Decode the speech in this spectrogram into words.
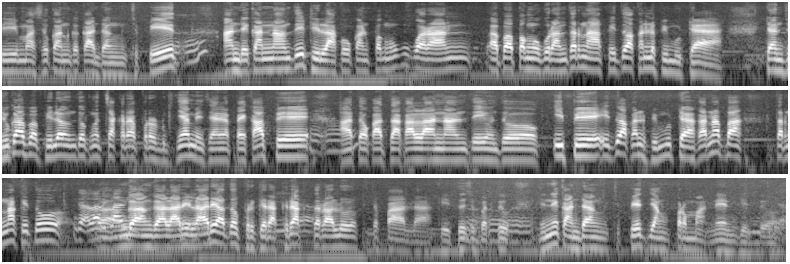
dimasukkan ke kandang jepit, mm -hmm. andekan nanti dilakukan pengukuran apa pengukuran ternak itu akan lebih mudah. Dan juga apabila untuk ngecek reproduksinya misalnya PKB mm -hmm. atau katakanlah nanti untuk IB itu akan lebih mudah karena apa? Ternak itu nggak lari-lari atau bergerak-gerak iya. terlalu cepat lah gitu hmm. seperti itu. Ini kandang jepit yang permanen gitu. Iya.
